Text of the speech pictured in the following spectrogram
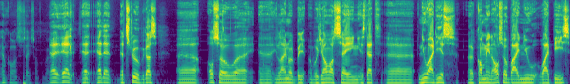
Remco wants to say something about. Yeah, yeah, yeah, yeah that, that's true because uh, also uh, uh, in line with what what Jan was saying is that uh, new ideas uh, come in also by new YPs.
